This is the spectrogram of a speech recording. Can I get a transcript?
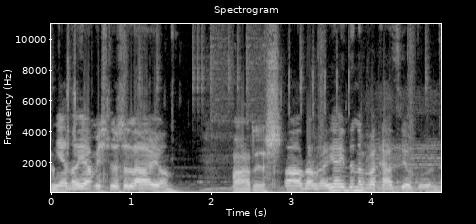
Nie no, ja myślę, że Lion. Paryż. No dobra, ja idę na wakacje ogólnie.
